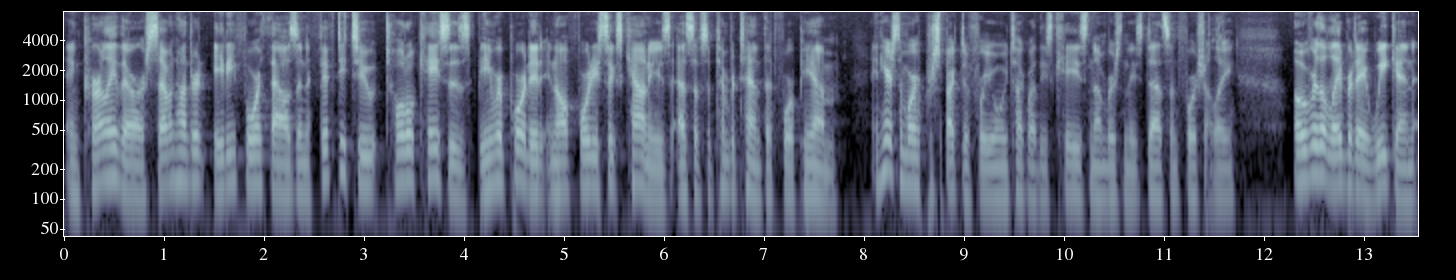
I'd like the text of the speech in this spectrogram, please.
and currently there are 784,052 total cases being reported in all 46 counties as of September 10th at 4 p.m. And here's some more perspective for you when we talk about these case numbers and these deaths, unfortunately. Over the Labor Day weekend,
